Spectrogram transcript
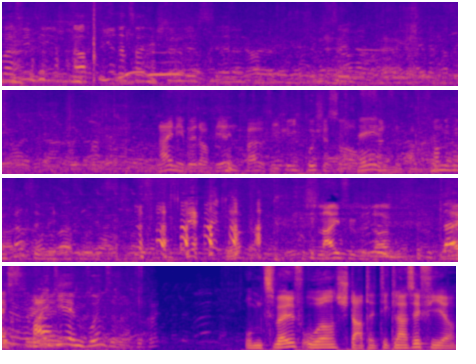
was sind die? Nach 24 Stunden ist er dann 15. Nein, ich werde auf jeden Fall. Ich, ich pushe es so auf Hey. 25. Komm ich in Kasse mit? Live-Übertragung. Bei dir im Wohnzimmer. Um 12 Uhr startet die Klasse 4.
